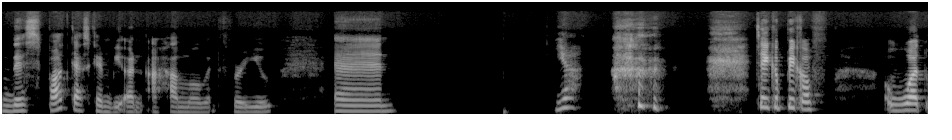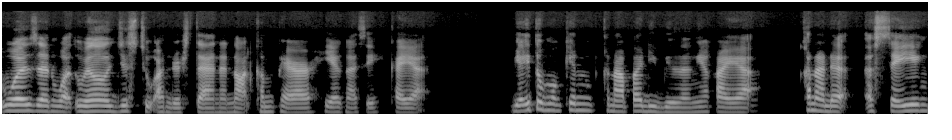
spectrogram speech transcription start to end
this podcast can be an aha moment for you. And yeah. Take a pic of what was and what will just to understand and not compare ya gak sih? Kayak ya itu mungkin kenapa dibilangnya kayak kan ada a saying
